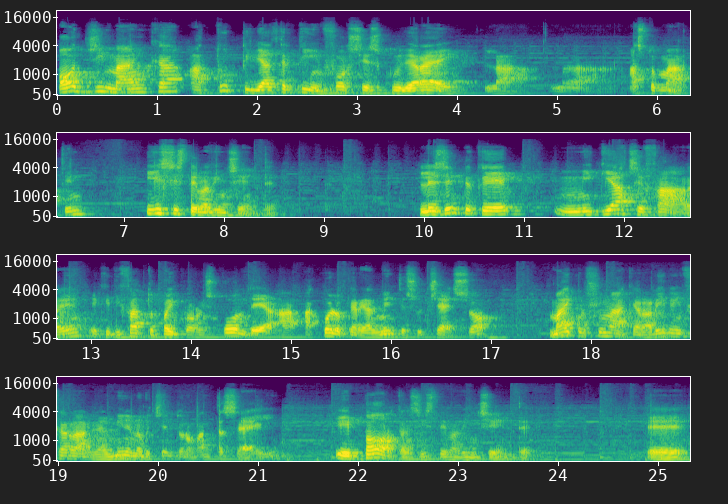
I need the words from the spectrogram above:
oggi manca a tutti gli altri team, forse escluderei la, la Aston Martin, il sistema vincente. L'esempio che mi piace fare e che di fatto poi corrisponde a, a quello che è realmente successo, Michael Schumacher arriva in Ferrari nel 1996 e porta il sistema vincente. Eh,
